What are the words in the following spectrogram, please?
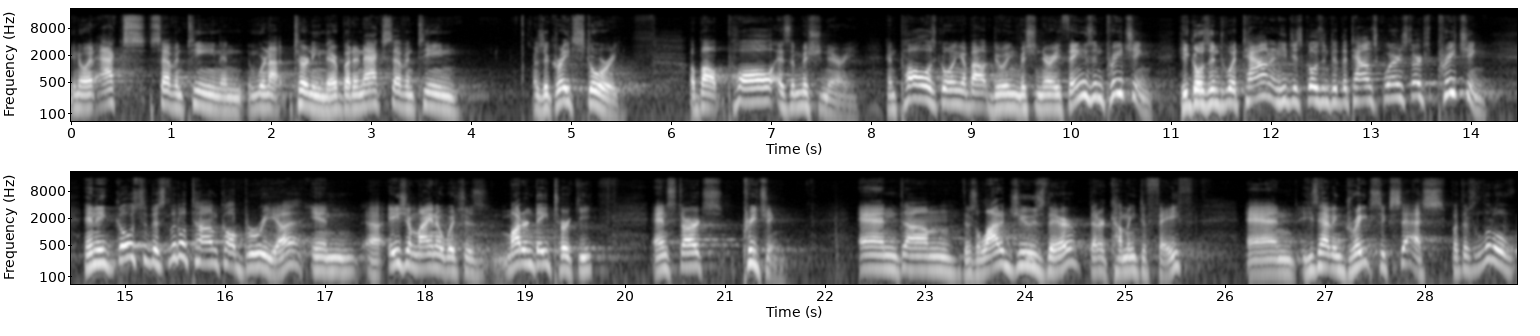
You know, in Acts 17, and we're not turning there, but in Acts 17, there's a great story about Paul as a missionary. And Paul is going about doing missionary things and preaching. He goes into a town and he just goes into the town square and starts preaching. And he goes to this little town called Berea in uh, Asia Minor, which is modern day Turkey, and starts preaching. And um, there's a lot of Jews there that are coming to faith, and he's having great success. But there's a little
